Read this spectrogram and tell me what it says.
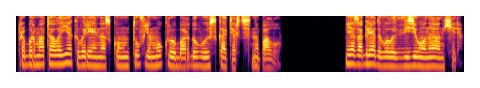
Пробормотала я, ковыряя носком туфли мокрую бордовую скатерть на полу. Я заглядывала в визионы Анхеля.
